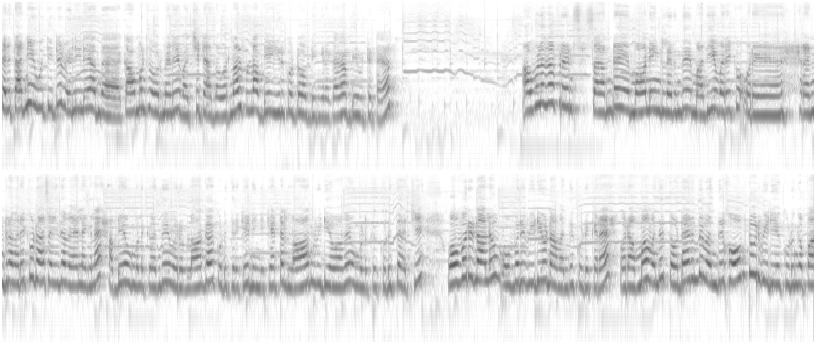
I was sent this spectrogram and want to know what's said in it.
சரி தண்ணியை ஊற்றிட்டு வெளியிலே அந்த காம்பவுண்ட் ஒரு மேலேயே வச்சுட்டேன். அந்த ஒரு நாள் ஃபுல்லாக அப்படியே இருக்கட்டும் அப்படிங்கிறக்காக அப்படியே விட்டுட்டேன். அவ்வளோதான் ஃப்ரெண்ட்ஸ் சண்டே மார்னிங்லேருந்து மதியம் வரைக்கும் ஒரு ரெண்டரை வரைக்கும் நான் செய்த வேலைகளை அப்படியே உங்களுக்கு வந்து ஒரு vlog-ஆ கொடுத்துருக்கேன். நீங்கள் கேட்ட லாங் வீடியோவாகவே உங்களுக்கு கொடுத்தாச்சு. ஒவ்வொரு நாளும் ஒவ்வொரு வீடியோ நான் வந்து கொடுக்குறேன். ஒரு அம்மா வந்து தொடர்ந்து வந்து ஹோம் டூர் வீடியோ கொடுங்கப்பா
